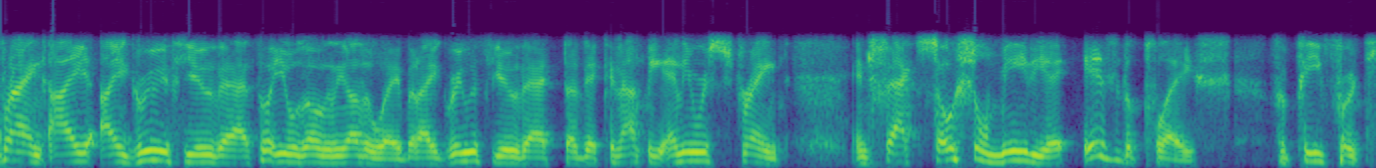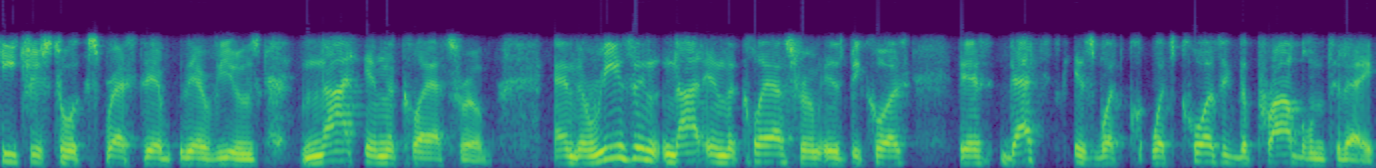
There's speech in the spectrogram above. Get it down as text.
Frank, I, I agree with you that I thought you were going the other way, but I agree with you that uh, there cannot be any restraint. In fact, social media is the place for for teachers to express their their views, not in the classroom. And the reason not in the classroom is because there's that is what what's causing the problem today.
